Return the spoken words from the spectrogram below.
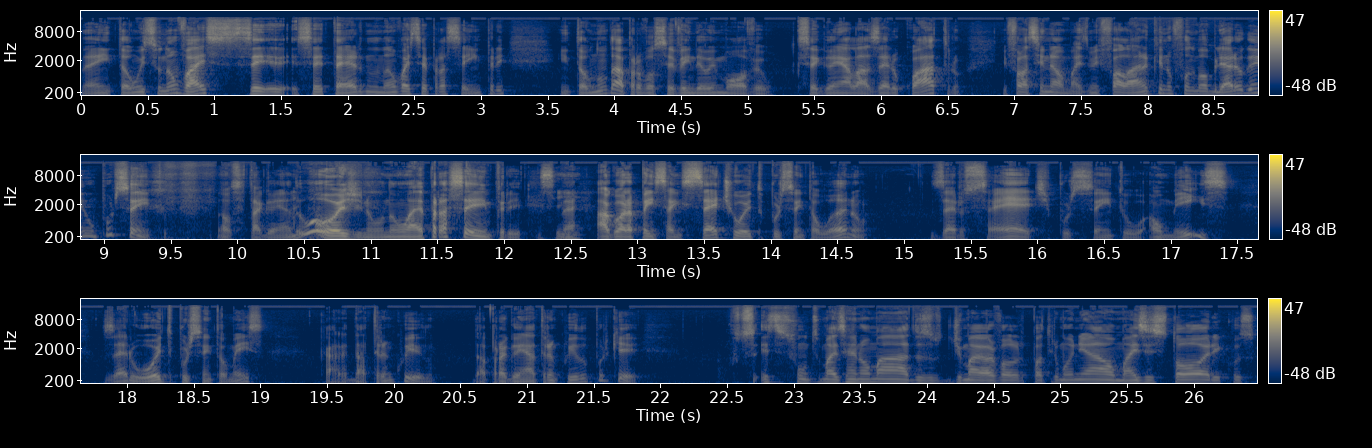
Né? Então isso não vai ser, ser eterno, não vai ser para sempre. Então não dá para você vender um imóvel que você ganha lá 0,4 e falar assim, não, mas me falaram que no fundo imobiliário eu ganho 1%. Não, você está ganhando hoje, não, não é para sempre. Né? Agora, pensar em 7 ou 8% ao ano, 0,7% ao mês, 0,8% ao mês, cara, dá tranquilo. Dá para ganhar tranquilo, por quê? Esses fundos mais renomados, de maior valor patrimonial, mais históricos,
